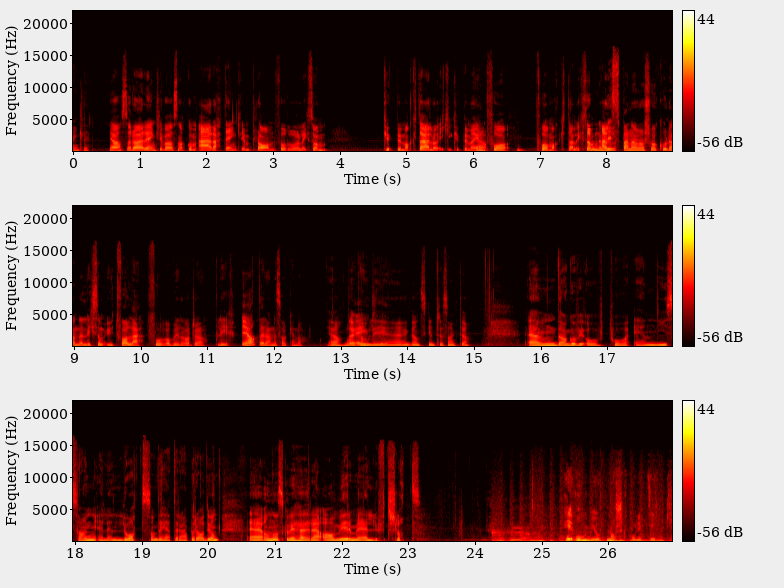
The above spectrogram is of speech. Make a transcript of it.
egentlig. Ja, Så da er det egentlig bare snakk om er dette egentlig en plan for å liksom kuppe makta, eller ikke kuppe, men Ja. få, få makta, liksom? Det blir Eller- spennende å se hvordan det liksom utfallet for Abid Raja blir Ja. etter denne saken. da. Ja, Og det kan bli egentlig- bli ganske interessant, ja. Em, da går vi over på en ny sang, eller en låt som det heter her på radioen. Uh, og nå skal vi høre Amir med 'Luftslott'. Har omgjort norsk politikk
